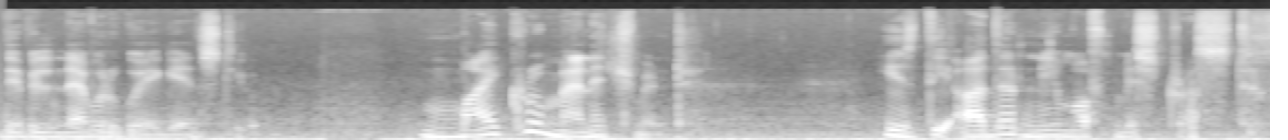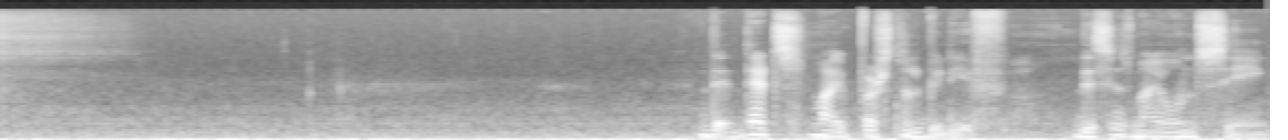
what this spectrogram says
they will never go against you. Micromanagement is the other name of mistrust. Th that's my personal belief. This is my own saying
